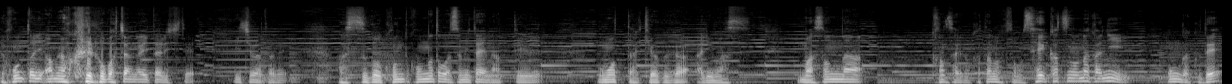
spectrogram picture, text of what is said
で本当に雨をくれるおばちゃんがいたりして道端であすごいこんこんなとこに住みたいなっていう思った記憶があります。まあそんな関西の方のその生活の中に音楽で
